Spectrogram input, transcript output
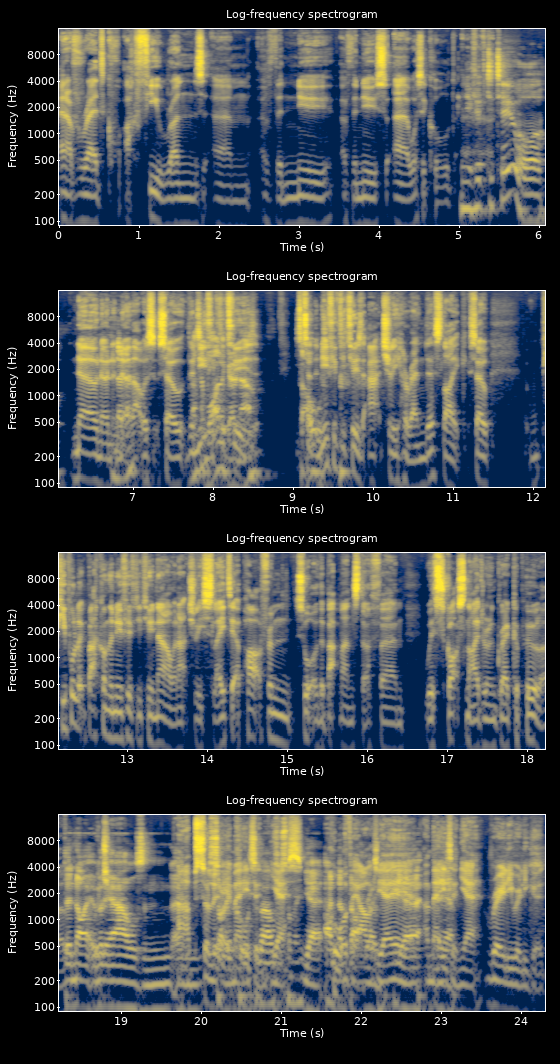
and I've read qu- a few runs um, of the new of the new uh, what's it called? New Fifty Two or No, no, no, no, No? That was so the That's new a while ago 52 is, now. It's so the new 52 is actually horrendous. Like so people look back on the new 52 now and actually slate it apart from sort of the Batman stuff um, with Scott Snyder and Greg Capullo. the Night of the Owls and, and Absolutely sorry, Court amazing. yes. Yeah, Court of the Owls. Yeah, yeah, yeah, Yeah, amazing. yeah. Yeah. really, really good.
